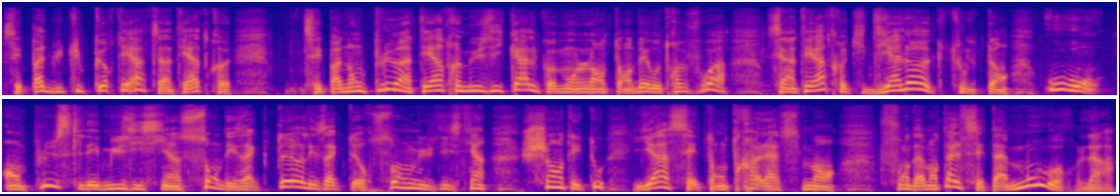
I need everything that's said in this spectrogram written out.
c'est pas du tout pur théâtre. C'est un théâtre, c'est pas non plus un théâtre musical comme on l'entendait autrefois. C'est un théâtre qui dialogue tout le où en plus les musiciens sont des acteurs, les acteurs sont musiciens, chantent et tout. Il y a cet entrelacement fondamental, cet amour-là.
